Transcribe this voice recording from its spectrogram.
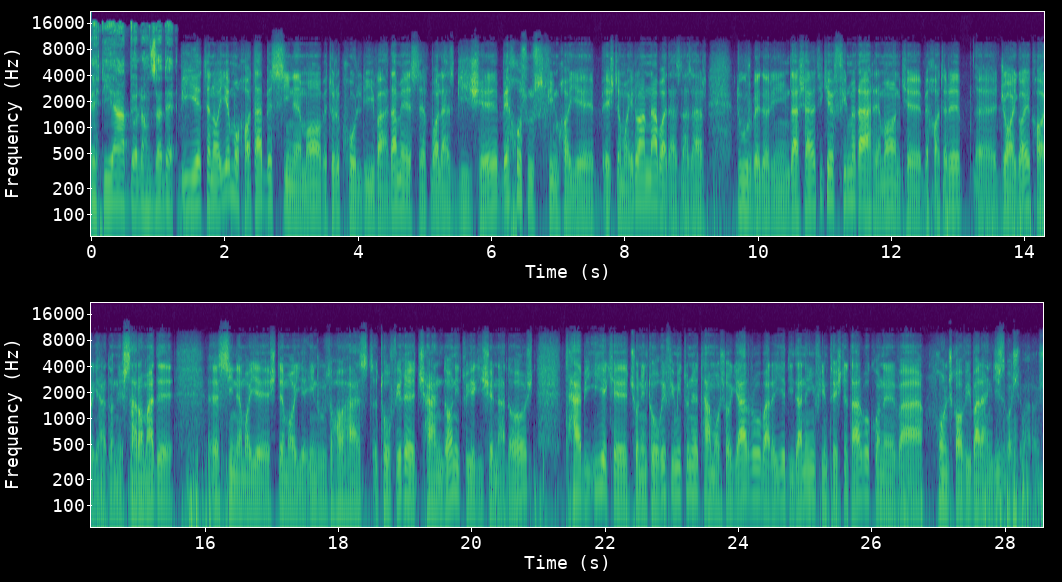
مهدی عبدالله زاده بی‌اعتنایی مخاطب به سینما به طور کلی و عدم استقبال از گیشه به خصوص فیلم های اجتماعی رو هم نباید از نظر دور بداریم. در شرایطی که فیلم قهرمان که به خاطر جایگاه کارگردانش سرآمد سینمای اجتماعی این روزها هست توفیق چندانی توی گیشه نداشت. طبیعیه که چون این توقیفی می‌تونه تماشاگر رو برای دیدن این فیلم تشنه بکنه و کنجکاوی برانگیز باشه براش.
